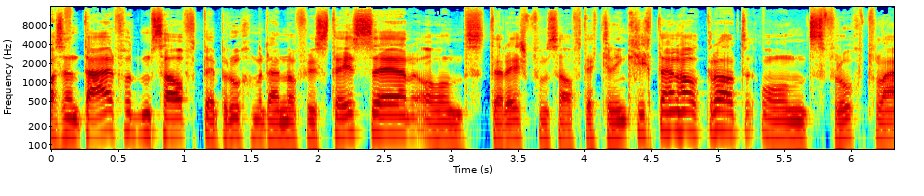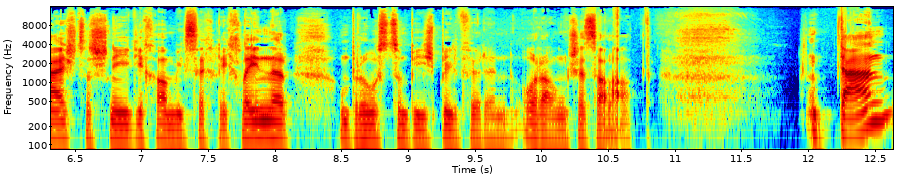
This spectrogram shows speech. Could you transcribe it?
Also einen Teil von dem Saft, den brauchen wir dann noch fürs Dessert und den Rest vom Saft, den trinke ich dann halt gerade. Und das Fruchtfleisch, das schneide ich ein bisschen kleiner und brauche es zum Beispiel für einen Orangensalat. Und dann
